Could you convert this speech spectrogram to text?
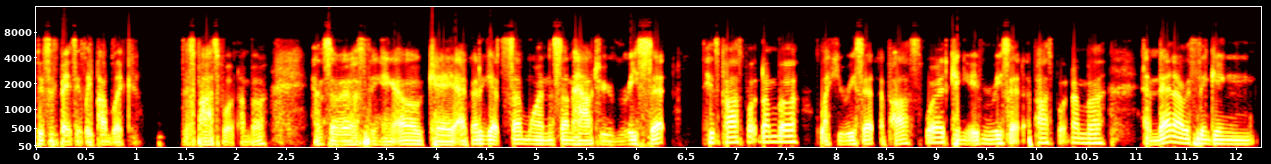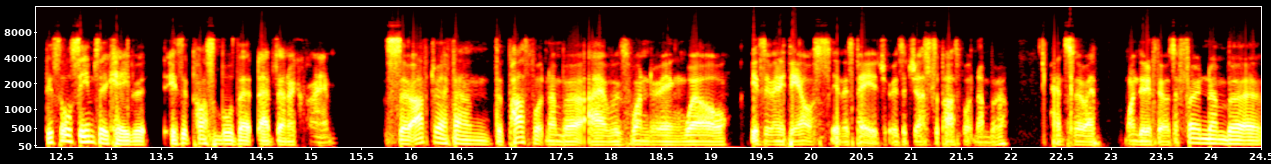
this is basically public, this passport number. And so I was thinking, okay, I've got to get someone somehow to reset his passport number, like you reset a password. Can you even reset a passport number? And then I was thinking, this all seems okay, but is it possible that I've done a crime? So after I found the passport number, I was wondering, well, is there anything else in this page, or is it just the passport number? And so I wondered if there was a phone number.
